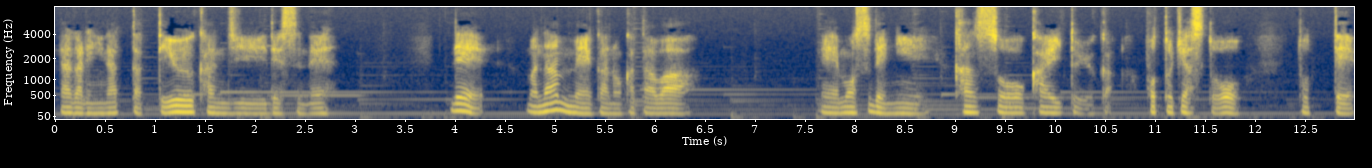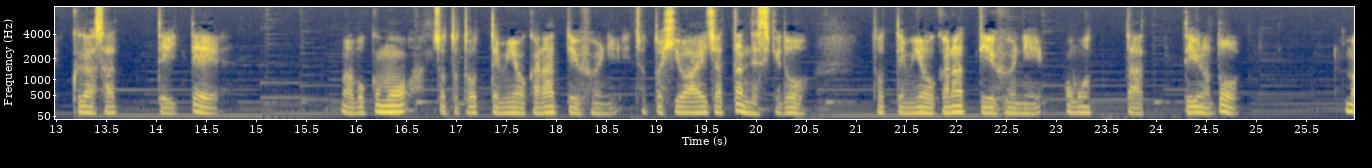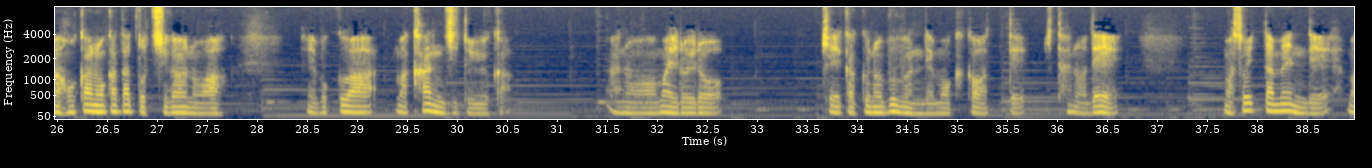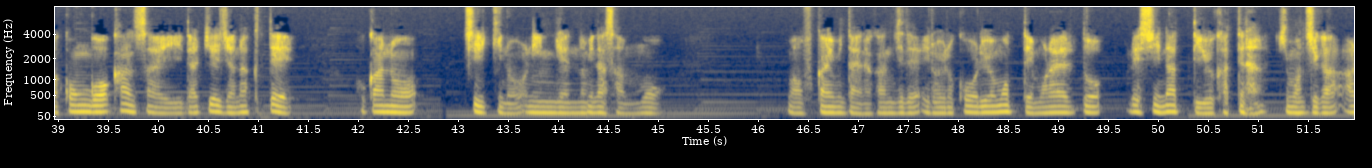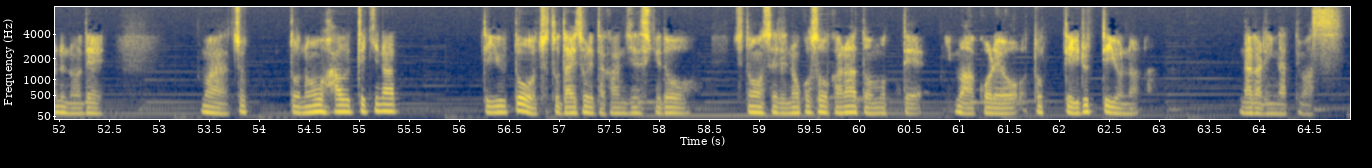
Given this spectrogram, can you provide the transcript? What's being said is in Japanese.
流れになったっていう感じですね。で、まあ、何名かの方は、えーもうすでに感想会というか、ポッドキャストを撮ってくださっていて、まあ僕もちょっと撮ってみようかなっていうふうに、ちょっと日は空いちゃったんですけど、撮ってみようかなっていうふうに思ったっていうのと、まあ他の方と違うのは、え僕は、まあ漢字というか、あのーまあいろいろ計画の部分でも関わっていたので、まあそういった面で、まあ今後関西だけじゃなくて、他の地域の人間の皆さんも、まあ、オフ会みたいな感じでいろいろ交流を持ってもらえると嬉しいなっていう勝手な気持ちがあるので、まあ、ちょっとノウハウ的なっていうと、ちょっと大それた感じですけど、ちょっと音声で残そうかなと思って、今これを撮っているっていうような流れになってます。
